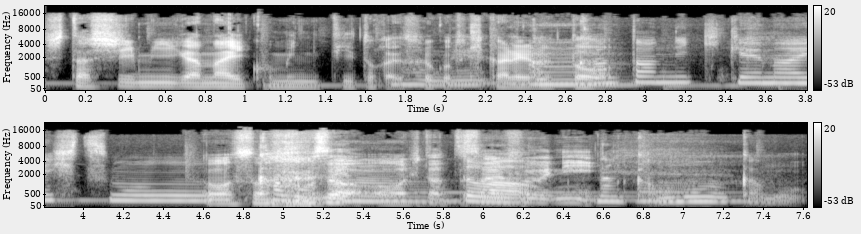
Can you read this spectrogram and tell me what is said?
親しみがないコミュニティとかでそういうこと聞かれると、簡単に聞けない質問かもそうねそう。そう。うん一つそういうふうに。なんか思うかも。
